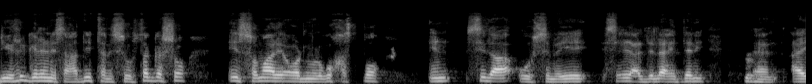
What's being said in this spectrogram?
dhiiri gelinaysaa haddii tani suurto gasho in soomaaliya oo dhan lagu khasbo in sidaa uu sameeyey siciid cabdilaahi deni ay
